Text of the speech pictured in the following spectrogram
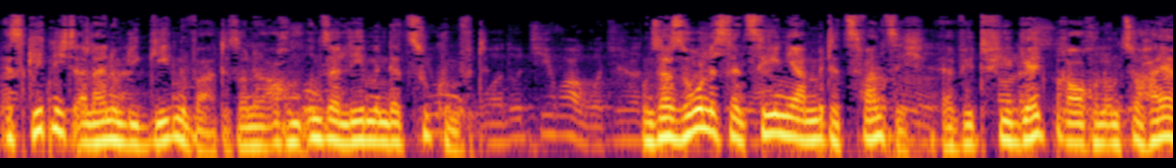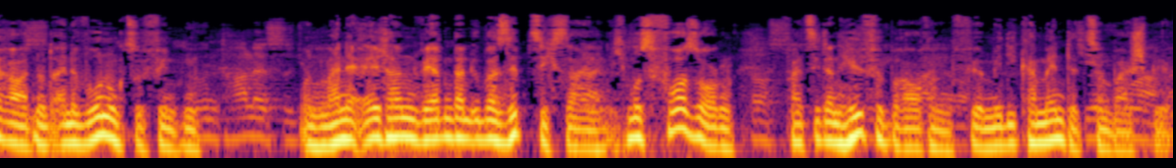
Es geht nicht allein um die Gegenwart, sondern auch um unser Leben in der Zukunft. Unser Sohn ist in zehn Jahren Mitte 20. Er wird viel Geld brauchen, um zu heiraten und eine Wohnung zu finden. Und meine Eltern werden dann über 70 sein. Ich muss vorsorgen, falls sie dann Hilfe brauchen, für Medikamente zum Beispiel.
